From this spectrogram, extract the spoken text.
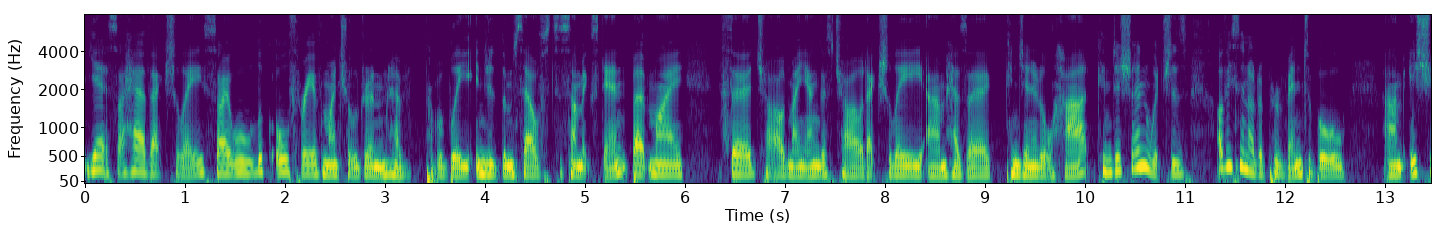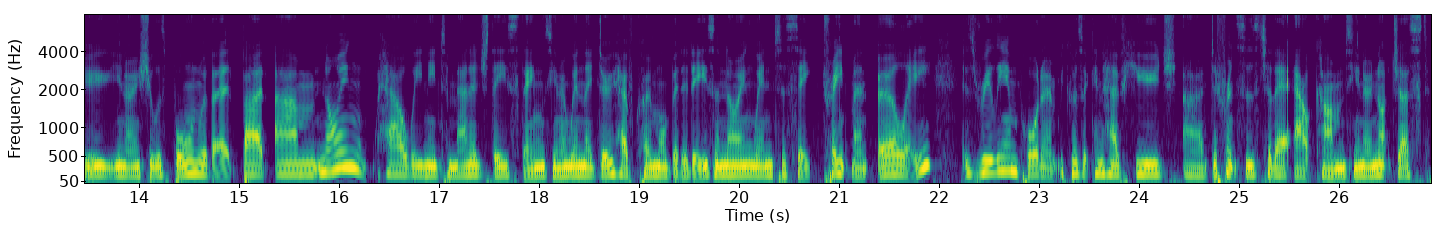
Yes, I have actually. So, well, look, all three of my children have probably injured themselves to some extent, but my third child, my youngest child, actually um, has a congenital heart condition, which is obviously not a preventable um, issue. You know, she was born with it, but um, knowing how we need to manage these things, you know, when they do have comorbidities and knowing when to seek treatment early is really important because it can have huge uh, differences to their outcomes, you know, not just,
